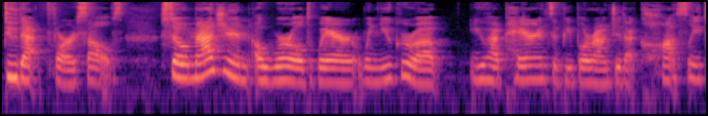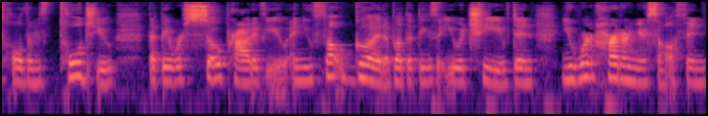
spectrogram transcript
do that for ourselves. So imagine a world where when you grew up, you had parents and people around you that constantly told them told you that they were so proud of you and you felt good about the things that you achieved and you weren't hard on yourself and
